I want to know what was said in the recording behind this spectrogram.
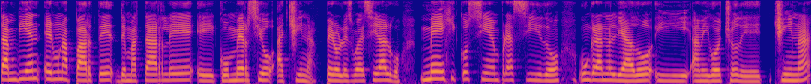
también era una parte de matarle eh, comercio a China. Pero les voy a decir algo, México siempre ha sido un gran aliado y amigocho de China,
